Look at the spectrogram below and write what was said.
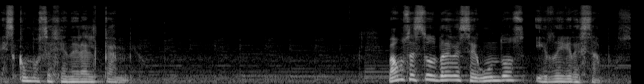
es como se genera el cambio. Vamos a estos breves segundos y regresamos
